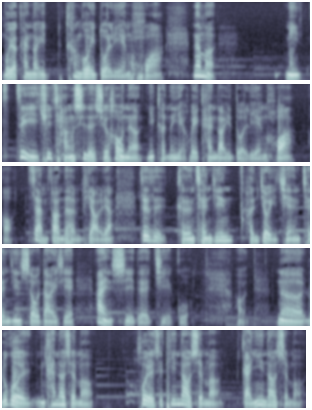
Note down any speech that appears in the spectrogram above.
我有看到一看过一朵莲花，那么你自己去尝试的时候呢，你可能也会看到一朵莲花，哦，绽放的很漂亮。这是可能曾经很久以前曾经受到一些暗示的结果。好，那如果你看到什么，或者是听到什么，感应到什么，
